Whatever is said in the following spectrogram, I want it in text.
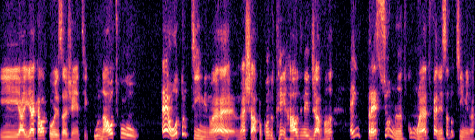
E aí é aquela coisa, gente. O Náutico é outro time, não é, não é chapa. Quando tem Haldane e Djavan, é impressionante como é a diferença do time, né?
